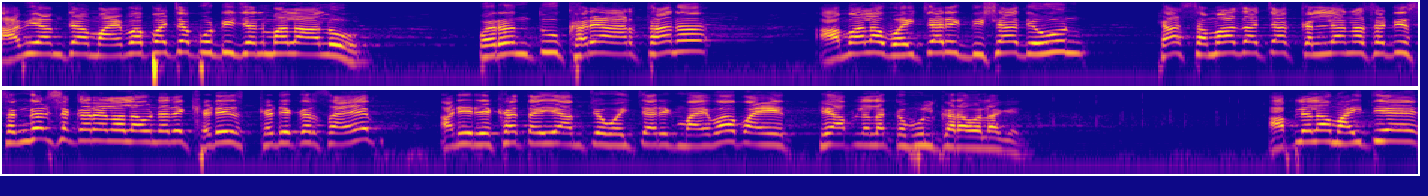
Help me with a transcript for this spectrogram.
आम्ही आमच्या मायबापाच्या पोटी जन्माला आलो. परंतु खऱ्या अर्थानं आम्हाला वैचारिक दिशा देऊन ह्या समाजाच्या कल्याणासाठी संघर्ष करायला लावणारे खेडे खेडेकर साहेब आणि रेखाताई आमचे वैचारिक मायबाप आहेत हे आपल्याला कबूल करावं लागेल. आपल्याला माहिती आहे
